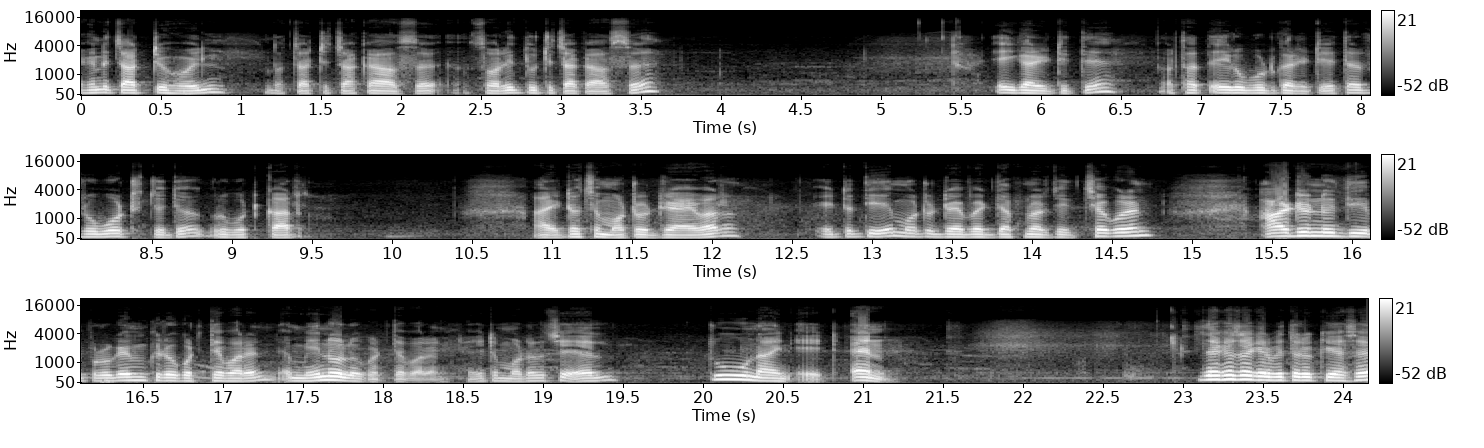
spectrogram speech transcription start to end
এখানে চারটি হুইল চারটি চাকা আছে সরি দুটি চাকা আছে। এই গাড়িটিতে, অর্থাৎ এই রোবট গাড়িটি, এটা রোবট যদিও রোবট কার আর এটা হচ্ছে মোটর ড্রাইভার এটা দিয়ে মোটর ড্রাইভার দিয়ে আপনারা যদি ইচ্ছা করেন আর্ডিনো দিয়ে প্রোগ্রামিং করেও করতে পারেন ম্যানুয়ালও করতে পারেন। এটা মডেল হচ্ছে L two nine eight N দেখা যাক এর ভিতরে কী আছে।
